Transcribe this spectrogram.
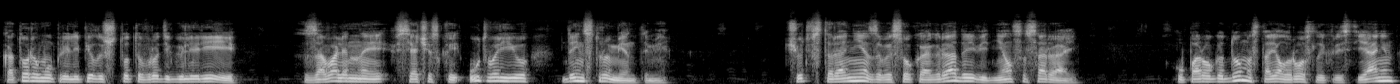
к которому прилепилось что-то вроде галереи, заваленной всяческой утварью да инструментами — Чуть в стороне, за высокой оградой, виднелся сарай. У порога дома стоял рослый крестьянин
